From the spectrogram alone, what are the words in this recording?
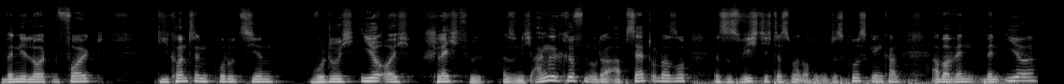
wenn ihr Leuten folgt, die Content produzieren, wodurch ihr euch schlecht fühlt. Also nicht angegriffen oder upset oder so. Es ist wichtig, dass man auch in einen Diskurs gehen kann. Aber wenn, wenn ihr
